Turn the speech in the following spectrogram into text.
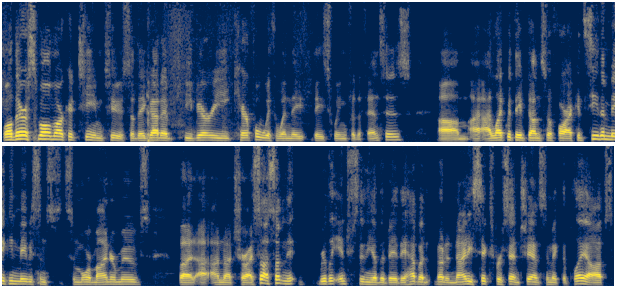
Well, they're a small market team too, so they got to be very careful with when they they swing for the fences. Um, I, I, like what they've done so far. I could see them making maybe some some more minor moves but I, am not sure. I saw something really interesting the other day. They have a, about a 96% chance to make the playoffs,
